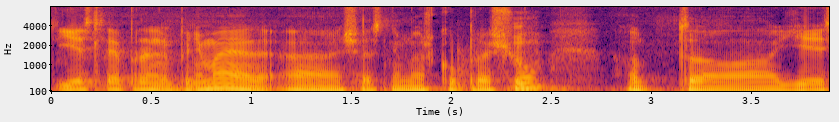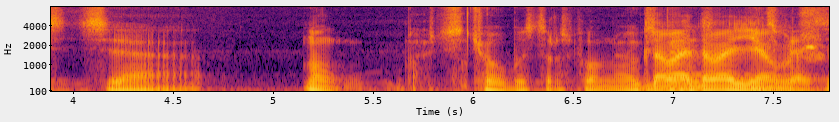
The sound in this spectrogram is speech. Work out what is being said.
если я правильно понимаю, сейчас немножко упрощу, вот а, есть, э, ну, с чего быстро вспомню? X5. Давай, давай я X5. уж.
